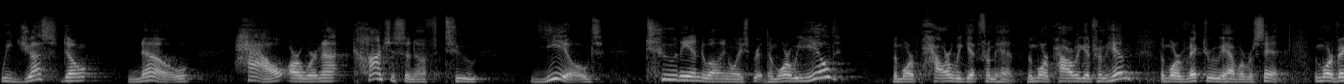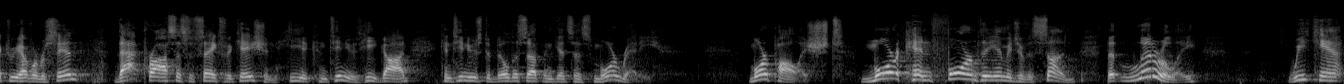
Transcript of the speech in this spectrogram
We just don't know how or we're not conscious enough to yield to the indwelling Holy Spirit. The more we yield, the more power we get from Him. The more power we get from Him, the more victory we have over sin. The more victory we have over sin, that process of sanctification, He continues, He, God, continues to build us up and gets us more ready, more polished, more conformed to the image of His Son, that literally we can't,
